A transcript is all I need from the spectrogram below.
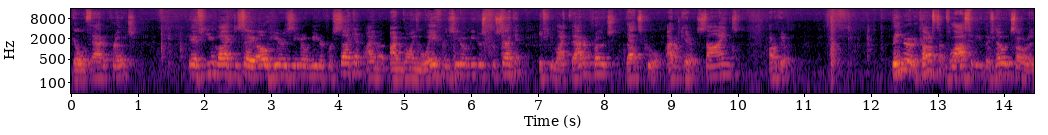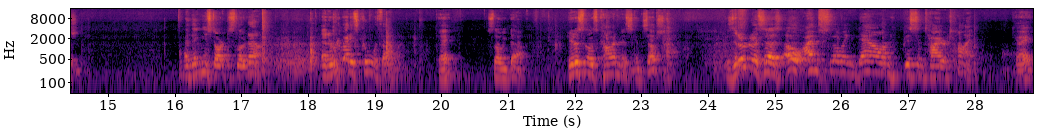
go with that approach. If you like to say, oh, here's zero meter per second, I'm, I'm going away from zero meters per second, if you like that approach, that's cool. I don't care. Signs, I don't care. Then you're at a constant velocity, there's no acceleration. And then you start to slow down. And everybody's cool with that one. Okay? Slowing down. Here's the most common misconception. Is that everybody says, oh, I'm slowing down this entire time. Okay?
